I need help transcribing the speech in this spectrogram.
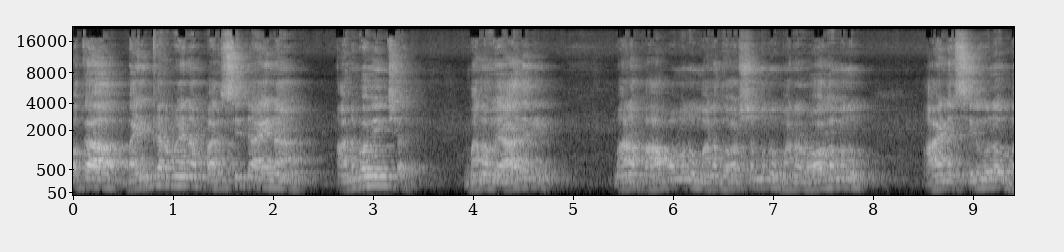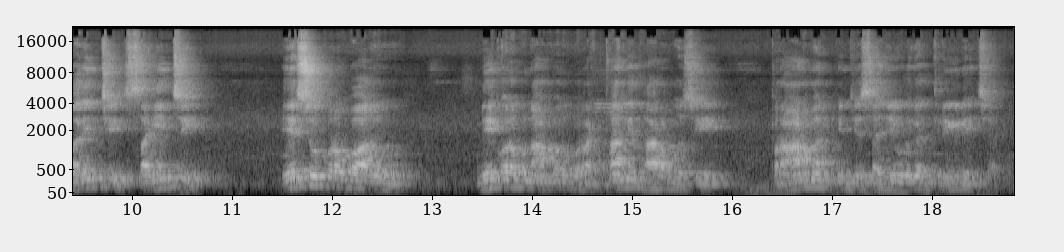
ఒక భయంకరమైన పరిస్థితి ఆయన అనుభవించారు. మన వ్యాధిని మన పాపమును మన దోషమును మన రోగమును ఆయన సిలువలో భరించి సహించి యేసు ప్రభు వారు నీ కొరకు నా కొరకు రక్తాన్ని ధారపోసి ప్రాణం అర్పించి సజీవుడిగా తిరిగి లేచారు.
